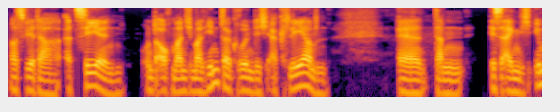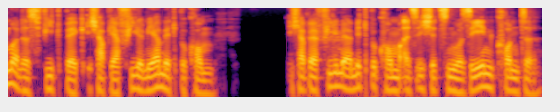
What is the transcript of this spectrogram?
was wir da erzählen und auch manchmal hintergründig erklären, äh, dann ist eigentlich immer das Feedback, ich habe ja viel mehr mitbekommen. Ich habe ja viel mehr mitbekommen, als ich jetzt nur sehen konnte.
